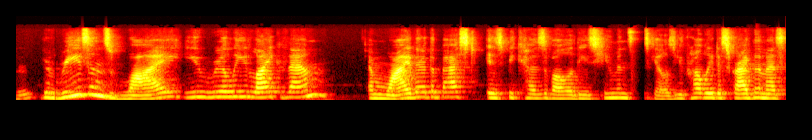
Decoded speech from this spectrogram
Mm-hmm. The reasons why you really like them and why they're the best is because of all of these human skills. You probably describe them as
